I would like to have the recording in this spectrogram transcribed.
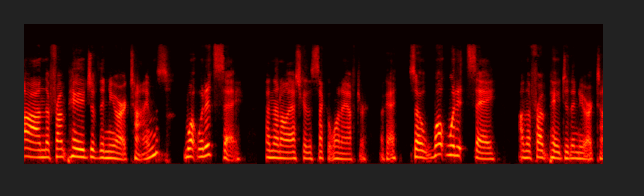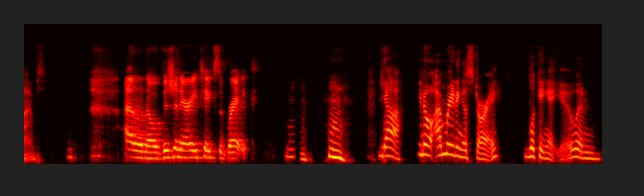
on the front page of the New York Times, what would it say? And then I'll ask you the second one after, okay? So what would it say on the front page of the New York Times? I don't know, visionary takes a break. Mm-hmm. Yeah. You know, I'm reading a story looking at you and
